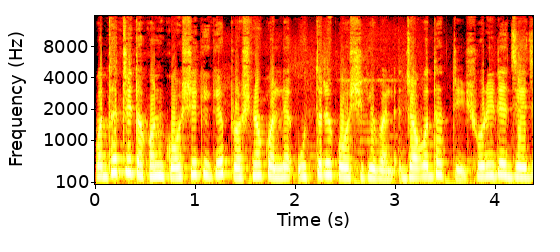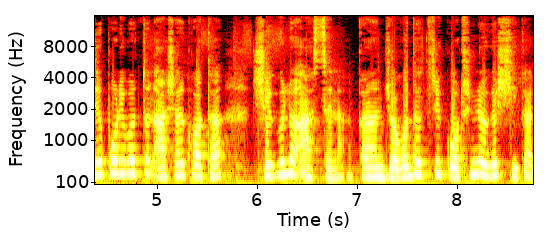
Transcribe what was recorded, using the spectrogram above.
জগদ্ধাত্রী তখন কৌশিকীকে প্রশ্ন করলে উত্তরে কৌশিকী বলে, জগদ্ধাত্রী, শরীরে যে যে পরিবর্তন আসার কথা, সেগুলো আসছে না, কারণ জগদ্ধাত্রী কঠিন রোগের শিকার।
